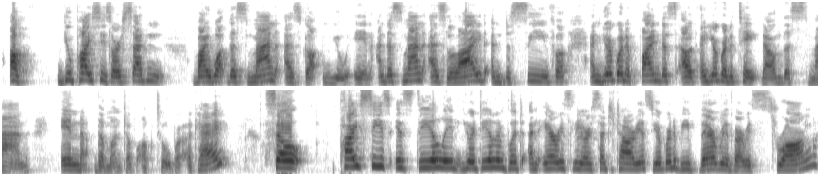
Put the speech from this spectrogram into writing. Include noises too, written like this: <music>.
Oh, you Pisces are saddened by what this man has gotten you in. And this man has lied and deceived. And you're going to find this out and you're going to take down this man in the month of October. Okay? So Pisces is dealing, you're dealing with an Aries, Leo, or Sagittarius. You're going to be very, very strong.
